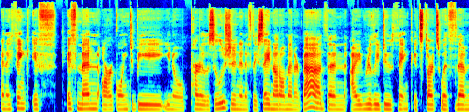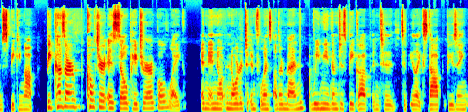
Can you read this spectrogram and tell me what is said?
and I think if if men are going to be, you know, part of the solution and if they say not all men are bad, then I really do think it starts with them speaking up. Because our culture is so patriarchal, like and in, in order to influence other men, we need them to speak up and to to be like, stop abusing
